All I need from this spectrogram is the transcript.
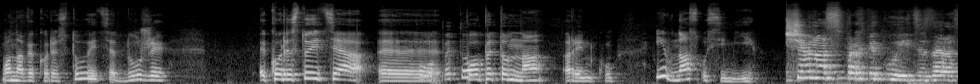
Вона використовується дуже користується е, Попитом. попитом на ринку. І в нас у сім'ї. Ще в нас практикується зараз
